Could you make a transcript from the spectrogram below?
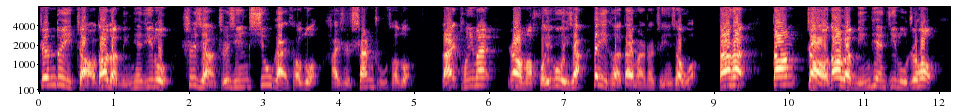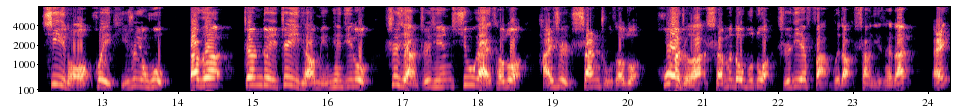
针对找到的名片记录，是想执行修改操作还是删除操作？来，同学们，让我们回顾一下贝克代码的执行效果。大家看，当找到了名片记录之后，系统会提示用户，大哥，针对这一条名片记录，是想执行修改操作还是删除操作，或者什么都不做，直接返回到上级菜单？哎，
